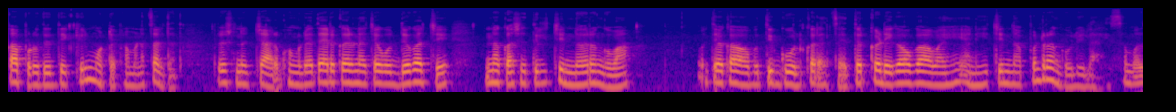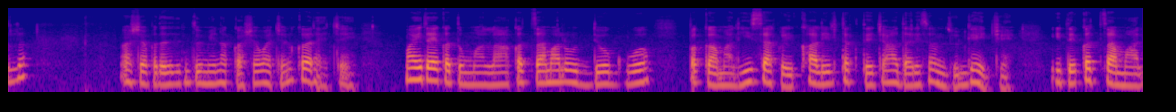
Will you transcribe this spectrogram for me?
कापड उद्योग देखील मोठ्या प्रमाणात चालतात. प्रश्न चार घोंगड्या तयार करण्याच्या उद्योगाचे नकाशातील चिन्ह रंगवा. त्या गावाभोवती गोल करायचं आहे. तर कडेगाव गाव आहे आणि हे चिन्ह आपण रंगवलेलं आहे. समजलं? अशा पद्धतीने तुम्ही नकाशा वाचन करायचे आहे. माहीत आहे का तुम्हाला? कच्चा माल उद्योग व पक्का माल ही साखळी खालील तक्त्याच्या आधारे समजून घ्यायची आहे. इथे कच्चा माल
